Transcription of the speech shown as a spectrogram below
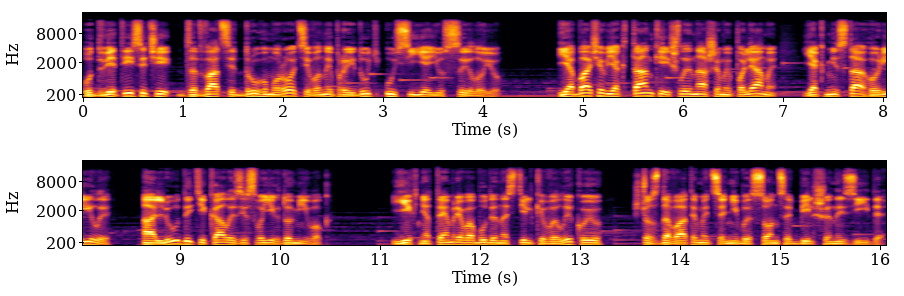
У 2022 році вони прийдуть усією силою. Я бачив, як танки йшли нашими полями, як міста горіли, а люди тікали зі своїх домівок. Їхня темрява буде настільки великою, що здаватиметься, ніби сонце більше не зійде.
